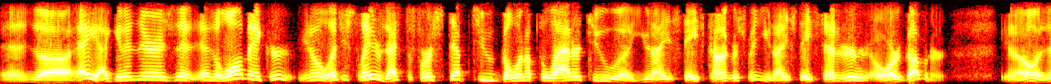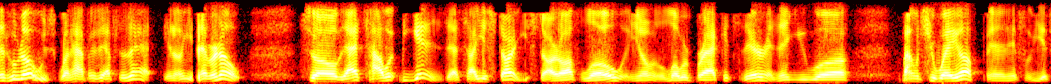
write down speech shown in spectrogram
and uh, hey, I get in there as a, as a lawmaker, you know, legislator. That's the first step to going up the ladder to a United States congressman, United States senator, or governor. You know, and then who knows what happens after that? You know, you never know. So that's how it begins. That's how you start. You start off low, you know, the lower brackets there, and then you uh, bounce your way up. And if, if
